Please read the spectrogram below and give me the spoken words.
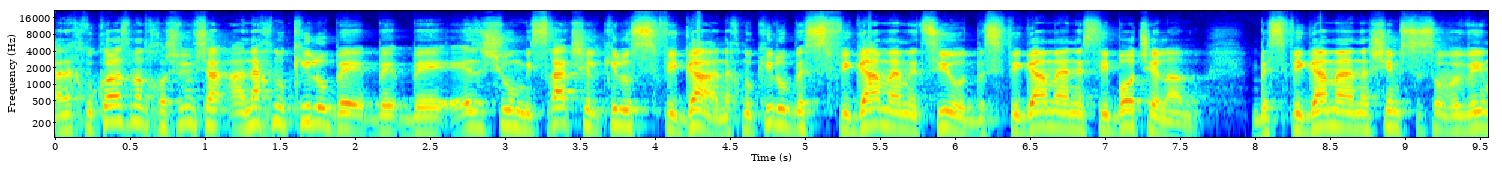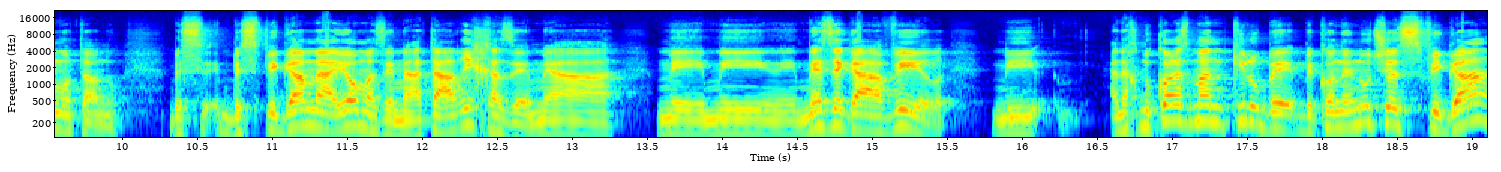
אנחנו כל הזמן חושבים שאנחנו כאילו באיזשהו משחק של כאילו ספיגה, אנחנו כאילו בספיגה מהמציאות, בספיגה מהנסיבות שלנו, בספיגה מהאנשים שסובבים אותנו, בספיגה מהיום הזה, מהתאריך הזה, מה, ממזג האוויר. אנחנו כל הזמן כאילו בכוננות של ספיגה,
